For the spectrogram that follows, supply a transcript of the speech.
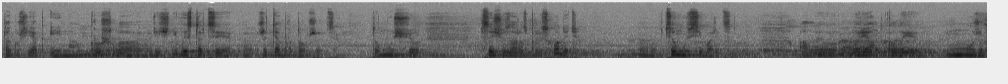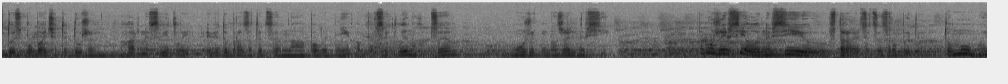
Також як і на прошлорічній виставці, е, життя продовжується. Тому що все, що зараз відбувається, в цьому всі варяться. Але варіант, коли може хтось побачити дуже гарний світлий, відобразити це на полотні або в світлинах, це можуть, на жаль, не всі. Та може і всі, але не всі стараються це зробити. Тому ми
